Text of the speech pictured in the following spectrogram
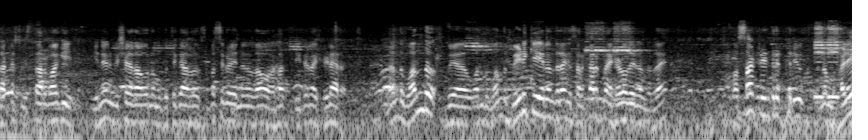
ಸಾಕಷ್ಟು ವಿಸ್ತಾರವಾಗಿ ಏನೇನು ವಿಷಯ ಅದಾವೆ, ನಮ್ಮ ಗುತ್ತಿಗೆದಾರರ ಸಮಸ್ಯೆಗಳು ಏನೇನು ಅದಾವೆ ಎಲ್ಲ ಡೀಟೇಲಾಗಿ ಹೇಳ್ಯಾರ ನಂದು ಒಂದು ಒಂದು ಒಂದು ಬೇಡಿಕೆ ಏನಂದ್ರೆ ಸರ್ಕಾರಕ್ಕೆ ನಾನು ಹೇಳೋದೇನೆಂದರೆ ಹೊಸ ಟೆಂಡರ್ ಕರಿ ನಮ್ಮ ಹಳೆ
